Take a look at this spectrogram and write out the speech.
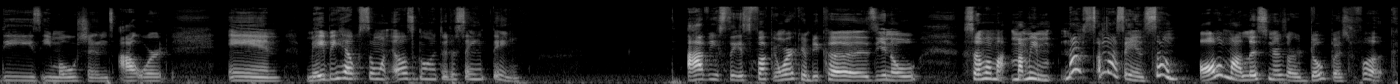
these emotions outward and maybe help someone else going through the same thing? Obviously, it's fucking working because, you know, some of my, I mean, not, I'm not saying some, all of my listeners are dope as fuck.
